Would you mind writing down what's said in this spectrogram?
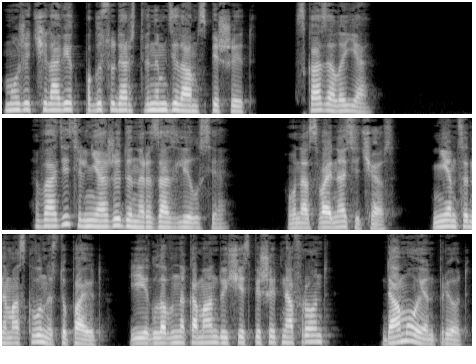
Может, человек по государственным делам спешит, сказала я. Водитель неожиданно разозлился. У нас война сейчас. Немцы на Москву наступают, и главнокомандующий спешит на фронт. Домой он прет.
